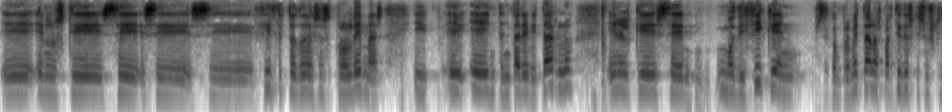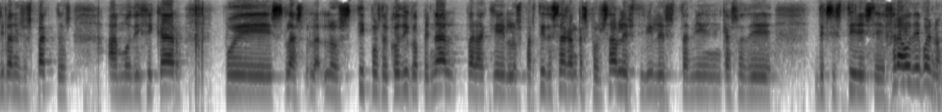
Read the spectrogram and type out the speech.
eh, en los que se, se, filtre todos esos problemas y, e, e, intentar evitarlo, en el que se modifiquen, se comprometan los partidos que suscriban esos pactos a modificar pues, los tipos del Código Penal para que los partidos hagan responsables civiles también en caso de, existir ese fraude. Bueno,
